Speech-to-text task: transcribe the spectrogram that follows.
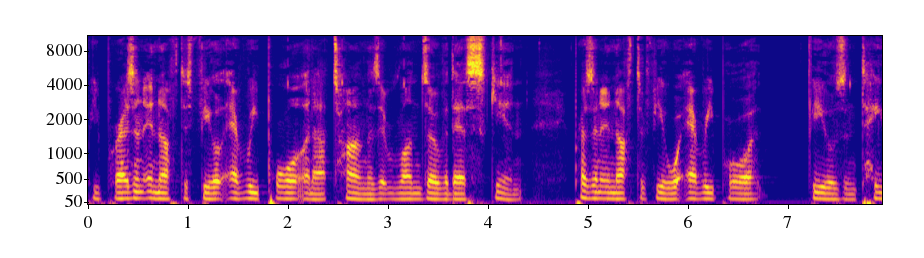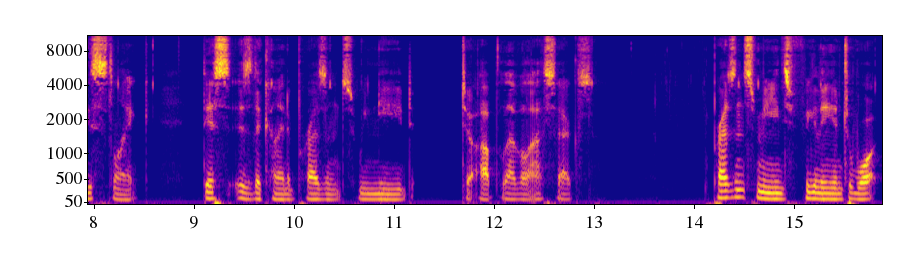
Be present enough to feel every pore on our tongue as it runs over their skin. Present enough to feel what every pore feels and tastes like. This is the kind of presence we need to up-level our sex. Presence means feeling into what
